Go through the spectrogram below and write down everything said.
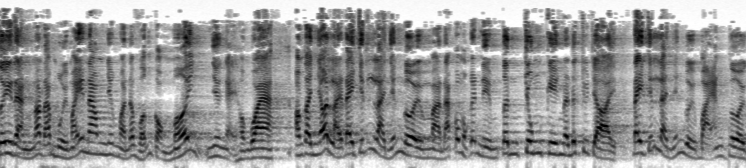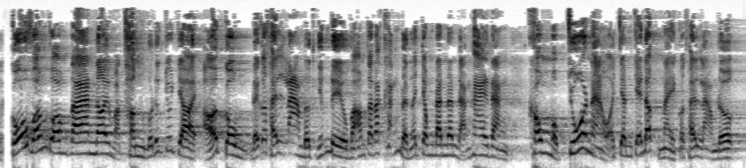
tuy rằng nó đã mười mấy năm nhưng mà nó vẫn còn mới như ngày hôm qua. Ông ta nhớ lại, đây chính là những người mà đã có một cái niềm tin chung kiên nơi đức chúa trời. Đây chính là những người bạn, người cố vấn của ông ta, nơi mà thần của đức chúa trời ở cùng để có thể làm được những điều mà ông ta đã khẳng định ở trong đanh nên đạn hai rằng không một chúa nào ở trên trái đất này có thể làm được.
